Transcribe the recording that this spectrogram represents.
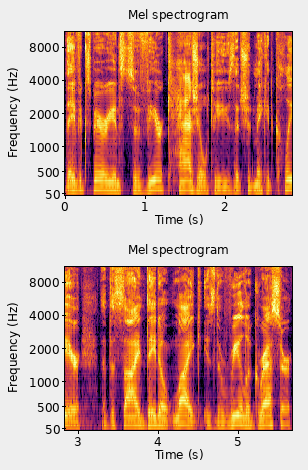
they've experienced severe casualties that should make it clear that the side they don't like is the real aggressor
